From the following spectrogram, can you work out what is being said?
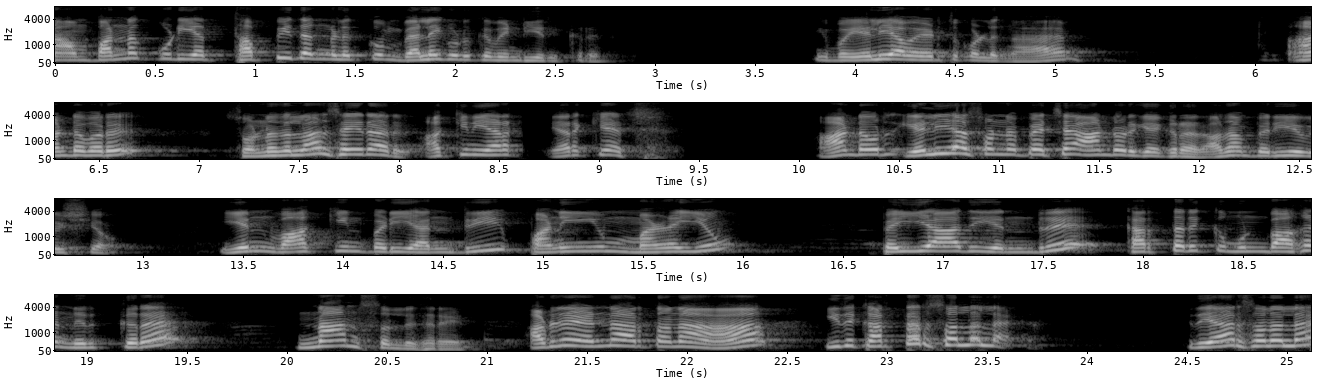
நாம் பண்ணக்கூடிய தப்பிதங்களுக்கும் விலை கொடுக்க வேண்டியிருக்கிறது. இப்போ எலியாவை எடுத்துக்கொள்ளுங்க. ஆண்டவர் சொன்னதெல்லாம் செய்கிறாரு அக்கினி இறக் இறக்கியாச்சு. ஆண்டவர் எலியா சொன்ன பேச்சை ஆண்டவர் கேட்குறாரு. அதான் பெரிய விஷயம். என் வாக்கின்படி அன்றி பனியும் மழையும் பெய்யாது என்று கர்த்தருக்கு முன்பாக நிற்கிற நான் சொல்லுகிறேன். அப்படின்னா என்ன அர்த்தம்னா இது கர்த்தர் சொல்லலை. இது யார் சொல்லலை?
